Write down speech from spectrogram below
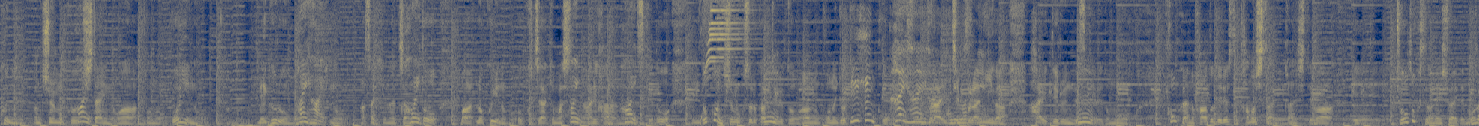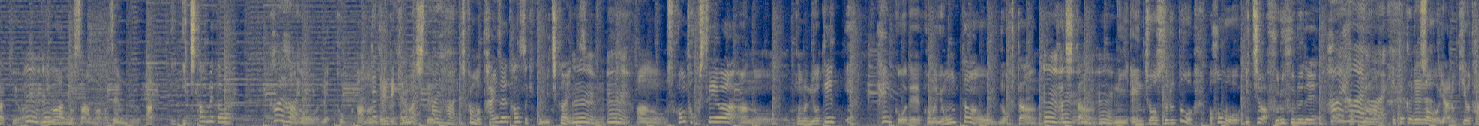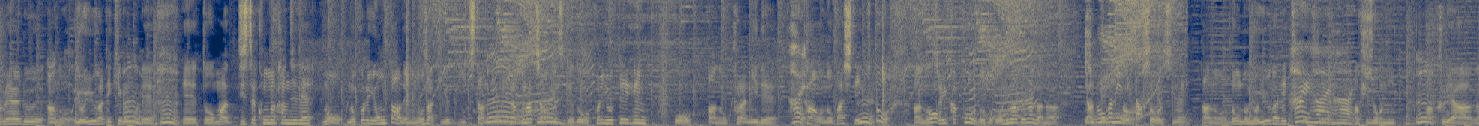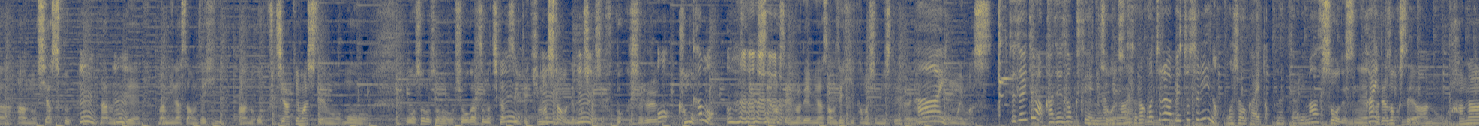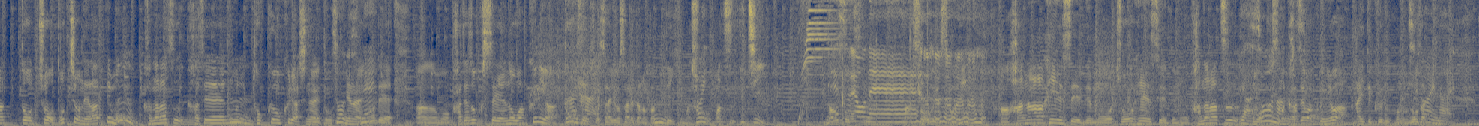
特にあの注目したいのは、この5位のあのめぐる思いはいはい。の朝比奈ちゃんと、まあ、6位のお口開けましてのはい。有原なんですけど、どこに注目するかというと、あのこの予定変更ね、はいはいはい。プラあり1、ますね。プラ2が入ってるんですけれども、今回のハードデレスト楽しさに関しては、えー超属性の練習相手野崎はうんうんうん。2話と3話は全部あ1ターン目からはいはい。あのレとあの出出てきまして、はいはい。しかも滞在探査結構短いんですよね。うんうん。あのそこの特性はあのこの予定変更でこの4ターンを6ターン、うんうんうんうん。8ターンに延長するとほぼ1はフルフルで、はいはいはい。そうやる気をためるあの余裕ができるので、うんうん。えーとまあ、実際こんな感じでもう残り4ターンでも野崎1ターンでもういなくなっちゃうんですけど、これ予定変更あのプラ2でタはい。ーンを伸ばしていくと、あのお。追加コードと織り交ぜながらやっていくとそうですね。あのどんどん余裕ができてきて、はいはいはい。非常に、うん。まあ、クリアがあのしやすくなるので、まあ、皆さんはぜひあのお口開けましてももうもうそろそろ正月も近づいてきましたので、うんもしかして復刻するおかもかも。しれませんので皆さんぜひ楽しみにしていただければと思います。続いては風属性になりますですね。がこちらはベスト3のご紹介となっております。そうですね、はい。風属性はあの花と蝶どっちを狙ってもうん。必ず風の特訓をクリアしないといけないので,、あのもう風属性の枠にはどの選手が採用されたのか見ていきましょう、はい。はいまず1位。ですよね。まあ、そうですよね。あ花編成でも蝶編成でも必ずもうその風枠には入ってくるこの野崎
